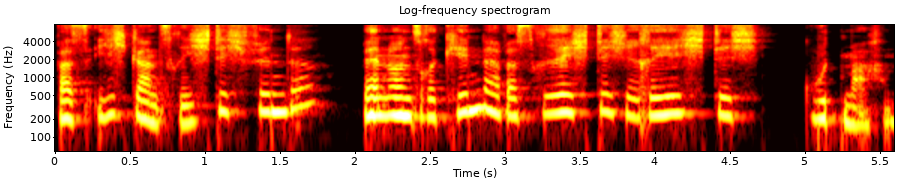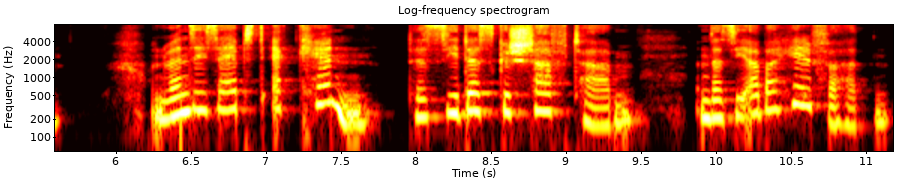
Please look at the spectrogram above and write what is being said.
was ich ganz richtig finde, wenn unsere Kinder was richtig, richtig gut machen. Und wenn sie selbst erkennen, dass sie das geschafft haben und dass sie aber Hilfe hatten.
